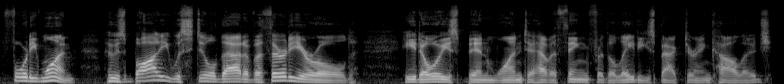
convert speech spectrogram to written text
41, whose body was still that of a 30 year old. He'd always been one to have a thing for the ladies back during college,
